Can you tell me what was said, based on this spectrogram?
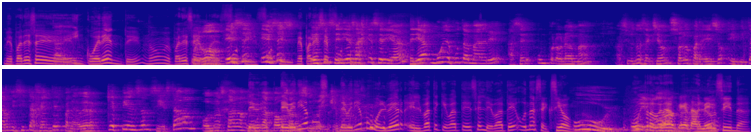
me parece incoherente, ¿no? Me parece pues, ese, fútil, ese, me parece ese sería, fútil. ¿sabes qué sería? Sería muy de puta madre hacer un programa, así una sección solo para eso, e invitar distinta gente para ver qué piensan, si estaban o no estaban en Debe- una pausa. deberíamos, deberíamos volver el bate que bate es el debate, una sección. ¿no? Uy, un programa, ¿qué, también? alucina.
